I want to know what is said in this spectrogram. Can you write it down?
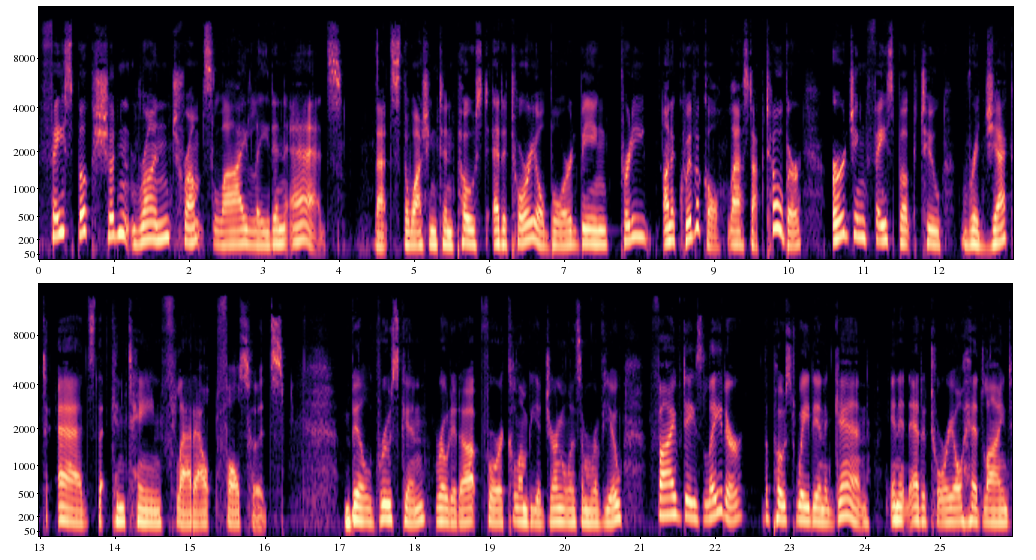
Facebook shouldn't run Trump's lie laden ads. That's the Washington Post editorial board being pretty unequivocal last October, urging Facebook to reject ads that contain flat out falsehoods. Bill Grueskin wrote it up for a Columbia Journalism Review. Five days later, the Post weighed in again in an editorial headlined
